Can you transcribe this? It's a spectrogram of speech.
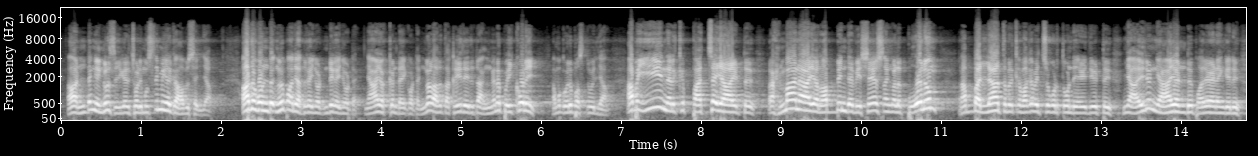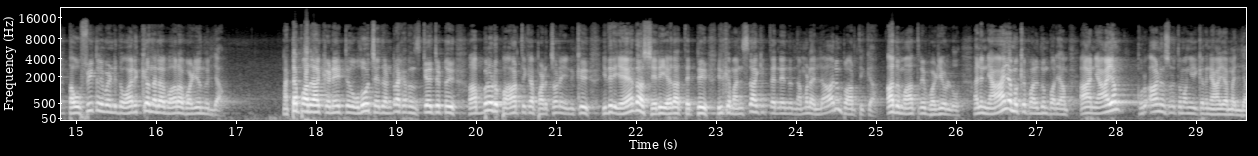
ആ ഉണ്ടെങ്കിൽ നിങ്ങൾ സ്വീകരിച്ചോളി. മുസ്ലിമിങ്ങൾക്ക് ആവശ്യമില്ല. അതുകൊണ്ട് നിങ്ങൾ പറയാം അത് കഴിഞ്ഞോട്ടെ ഉണ്ട് കഴിഞ്ഞോട്ടെ ഞാനൊക്കെ ഉണ്ടായിക്കോട്ടെ. നിങ്ങൾ അത് തക്കീത് ചെയ്തിട്ട് അങ്ങനെ പോയിക്കോളി നമുക്ക് ഒരു പ്രശ്നമില്ല അപ്പോൾ ഈ നിലയ്ക്ക് പച്ചയായിട്ട് റഹ്മാനായ റബ്ബിന്റെ വിശേഷങ്ങൾ പോലും റബ്ബല്ലാത്തവർക്ക് വക വെച്ച് കൊടുത്തുകൊണ്ട് എഴുതിയിട്ട് ഞാൻ അതിനും ന്യായമുണ്ട് പറയുകയാണെങ്കിൽ തൗഫീഖിന് വേണ്ടി ഓരക്കുക എന്നല്ല വേറെ വഴിയൊന്നുമില്ല. മറ്റപ്പാതാക്കി എണീറ്റ് ഒതു ചെയ്ത് രണ്ടരക്കെ നിസ്കരിച്ചിട്ട് റബ്ബിനോട് പ്രാർത്ഥിക്കുക പഠിച്ചോണേ എനിക്ക് ഇതിൽ ഏതാ ശരി ഏതാ തെറ്റ് എനിക്ക് മനസ്സിലാക്കി തന്നെ എന്ന് നമ്മളെല്ലാവരും പ്രാർത്ഥിക്കുക. അത് മാത്രമേ വഴിയുള്ളൂ. അല്ല ന്യായമൊക്കെ പലതും പറയാം. ആ ന്യായം ഖുർആാനും സുഹൃത്തും അംഗീകരിക്കുന്ന ന്യായമല്ല.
